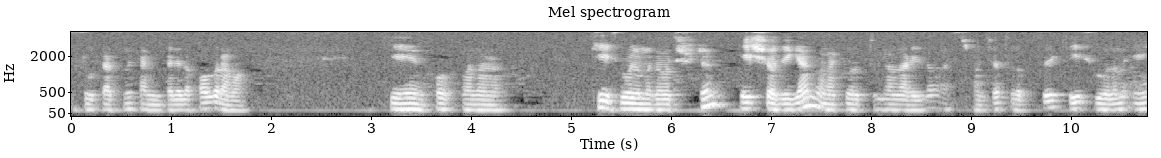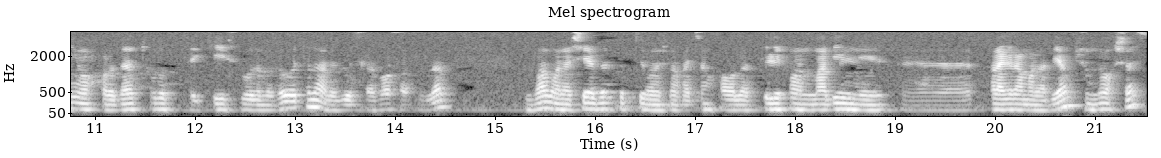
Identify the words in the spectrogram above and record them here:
Ссылкасini kommentariyada qoldiraman. Keyin ho'p mana keys bo'limiga o'tish uchun еще degan mana ko'rib turganlaringizdek mana sichqoncha turibdi. Keys bo'limi eng oxirida turibdi. Keys bo'limiga o'tiladi. Do'stlar bosasizlar. Va mana shu yerda xuddi mana shunaqacha holat telefon mobilniy e, programmalarda ham shunga o'xshash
